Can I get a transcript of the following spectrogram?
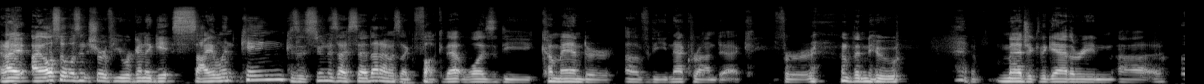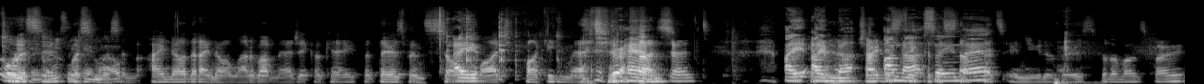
And I, I also wasn't sure if you were going to get Silent King, because as soon as I said that, I was like, fuck, that was the commander of the Necron deck for the new Magic the Gathering. Uh, toy Listen, listen, out. listen. I know that I know a lot about magic, okay? But there's been so I- much fucking magic content. I, okay? I'm not. trying to I'm stick not to saying the stuff that. that's in universe for the most part.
